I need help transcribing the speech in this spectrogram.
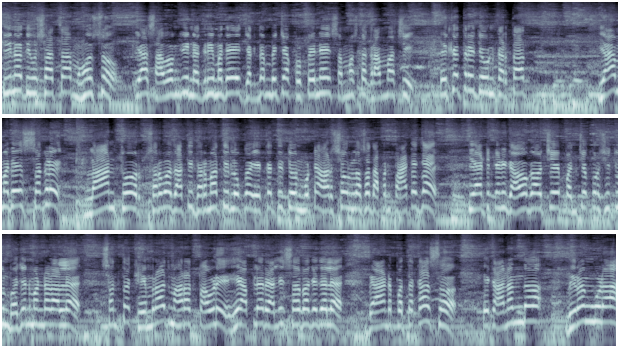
तीन दिवसाचा महोत्सव या सावंगी नगरीमध्ये जगदंबेच्या कृपेने समस्त ग्रामवासी एकत्रित येऊन करतात. यामध्ये सगळे लहान थोर सर्व जाती धर्मातील लोक एकत्रित येऊन मोठ्या हर्षोल्लासात आपण पाहतच आहे. की या ठिकाणी गावोगावचे पंचक्रोशीतून भजन मंडळ आले आहे. संत खेमराज महाराज पावडे हे आपल्या रॅलीत सहभागी झाले आहे. बँड पथकासह एक आनंद विरंगुळा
